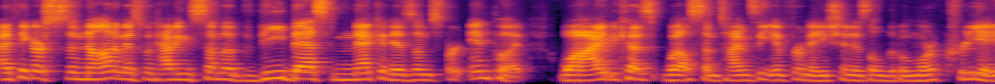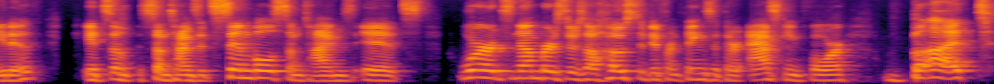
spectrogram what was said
I think are synonymous with having some of the best mechanisms for input. Why? Because well, sometimes the information is a little more creative. It's a, sometimes it's symbols, sometimes it's words, numbers. There's a host of different things that they're asking for, but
